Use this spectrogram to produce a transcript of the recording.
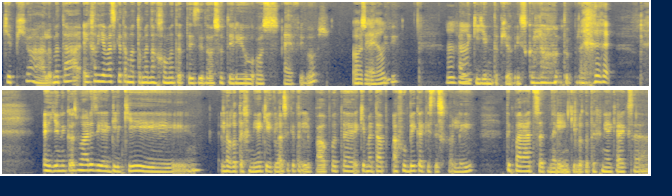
Και ποιο άλλο. Μετά είχα διαβάσει και τα ματωμένα χώματα της Διδός Σωτηρίου ως έφηβος. Ωραία. Αλλά εκεί γίνεται πιο δύσκολο το πράγμα. Ε, Γενικώς μου άρεσε η αγγλική λογοτεχνία και η γλώσσα κτλ. Οπότε και μετά, αφού μπήκα και στη σχολή, την παράτησα την ελληνική λογοτεχνία και άρχισα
